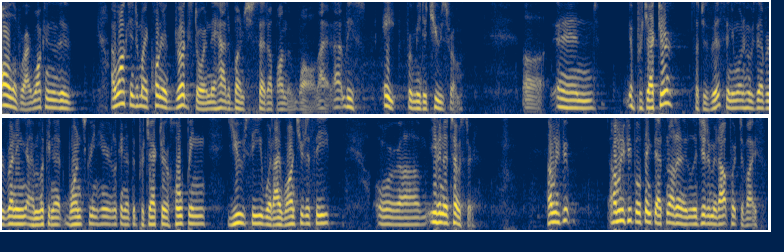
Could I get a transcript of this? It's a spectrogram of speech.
all over. I walked into the, I walked into my corner drugstore, and they had a bunch set up on the wall, at least eight for me to choose from. Uh, and a projector, such as this, anyone who's ever running, I'm looking at one screen here, looking at the projector, hoping you see what I want you to see, or um, even a toaster. How many, peop- how many people think that's not a legitimate output device?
